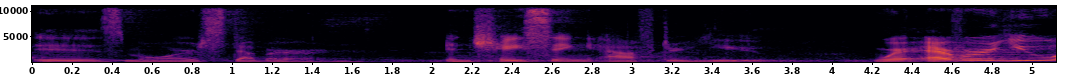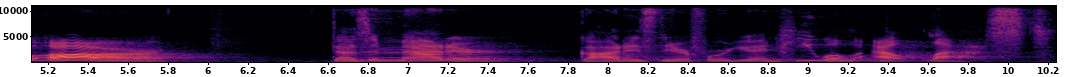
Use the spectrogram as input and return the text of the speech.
is more stubborn in chasing after you. Wherever you are, doesn't matter. God is there for you and He will outlast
